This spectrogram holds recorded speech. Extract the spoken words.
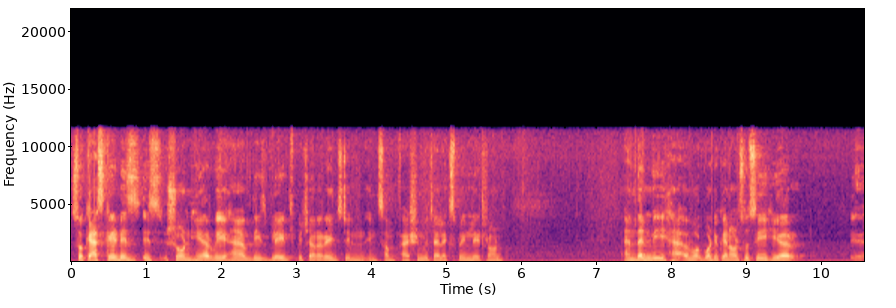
So, cascade is, is shown here we have these blades which are arranged in, in some fashion which I will explain later on. And then we have what you can also see here eh,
